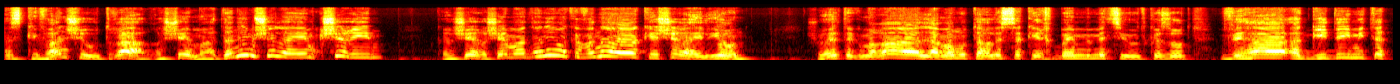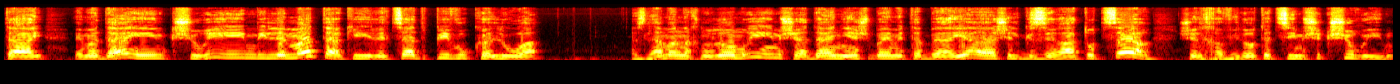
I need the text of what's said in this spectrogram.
אז כיוון שהותרה ראשי מעדנים שלהם כשרים, כאשר ראשי מעדנים הכוונה הקשר העליון. שואלת הגמרא, למה מותר לסכך בהם במציאות כזאת? והאגידי מיתתי הם עדיין קשורים מלמטה, כי לצד פיו הוא כלוע. אז למה אנחנו לא אומרים שעדיין יש בהם את הבעיה של גזירת אוצר, של חבילות עצים שקשורים?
